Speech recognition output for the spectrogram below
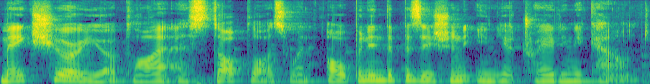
Make sure you apply a stop loss when opening the position in your trading account.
